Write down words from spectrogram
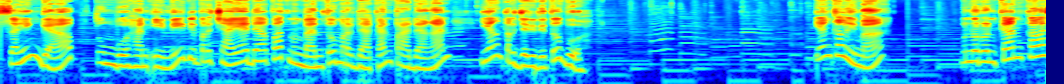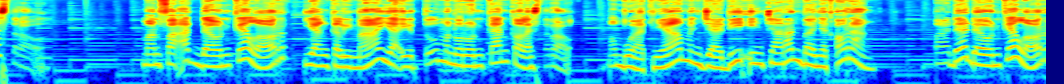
sehingga tumbuhan ini dipercaya dapat membantu meredakan peradangan yang terjadi di tubuh. Yang kelima, menurunkan kolesterol. Manfaat daun kelor yang kelima yaitu menurunkan kolesterol, membuatnya menjadi incaran banyak orang. Pada daun kelor,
